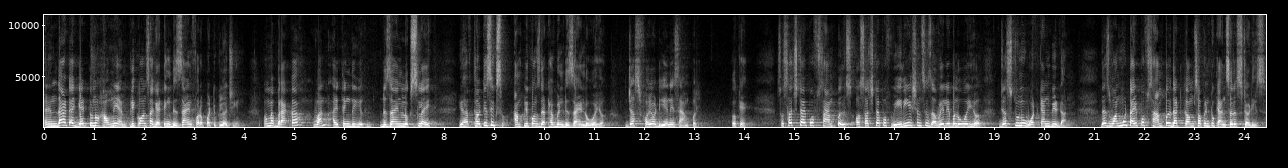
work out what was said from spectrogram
and in that I get to know how many amplicons are getting designed for a particular gene. Now, my BRCA one I think the design looks like you have 36 amplicons that have been designed over here just for your DNA sample. Okay. So, such type of samples or such type of variations is available over here just to know what can be done. There is one more type of sample that comes up into cancerous studies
